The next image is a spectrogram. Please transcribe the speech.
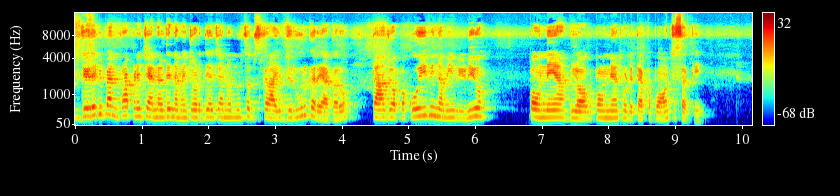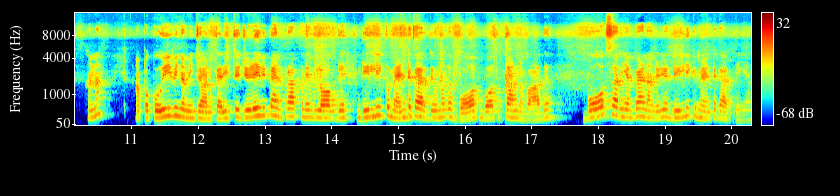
ਜਿਹੜੇ ਵੀ ਭੈਣ ਭਰਾ ਆਪਣੇ ਚੈਨਲ ਤੇ ਨਵੇਂ ਜੁੜਦੇ ਆ ਚੈਨਲ ਨੂੰ ਸਬਸਕ੍ਰਾਈਬ ਜ਼ਰੂਰ ਕਰਿਆ ਕਰੋ ਤਾਂ ਜੋ ਆਪਾਂ ਕੋਈ ਵੀ ਨਵੀਂ ਵੀਡੀਓ ਪਾਉਨੇ ਆ ਵਲੌਗ ਪਾਉਨੇ ਆ ਤੁਹਾਡੇ ਤੱਕ ਪਹੁੰਚ ਸਕੇ। ਹਨਾ? ਆਪਾਂ ਕੋਈ ਵੀ ਨਵੀਂ ਜਾਣਕਾਰੀ ਤੇ ਜਿਹੜੇ ਵੀ ਭੈਣ ਭਰਾ ਆਪਣੇ ਵਲੌਗ ਦੇ ਡੇਲੀ ਕਮੈਂਟ ਕਰਦੇ, ਉਹਨਾਂ ਦਾ ਬਹੁਤ ਬਹੁਤ ਧੰਨਵਾਦ। ਬਹੁਤ ਸਾਰੀਆਂ ਭੈਣਾਂ ਜਿਹੜੀਆਂ ਡੇਲੀ ਕਮੈਂਟ ਕਰਦੀਆਂ।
